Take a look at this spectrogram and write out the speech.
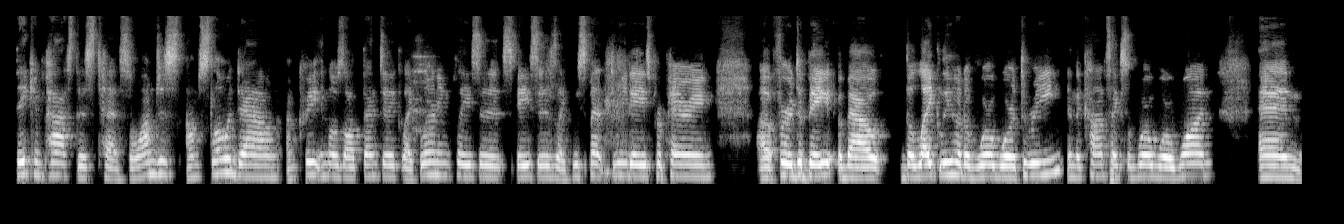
they can pass this test. So I'm just I'm slowing down. I'm creating those authentic like learning places spaces. Like we spent three days preparing uh, for a debate about the likelihood of World War III in the context of World War One, and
